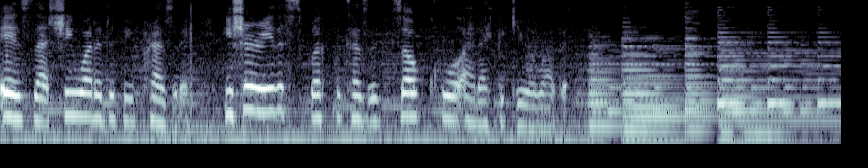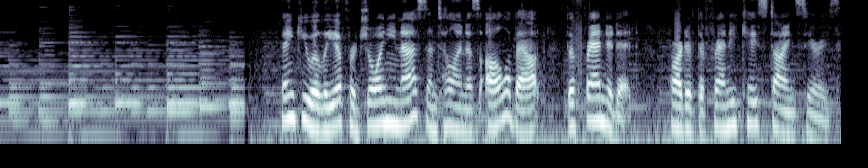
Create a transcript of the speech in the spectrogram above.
is that she wanted to be president. You should read this book because it's so cool and I think you will love it. Thank you, Aleyah, for joining us and telling us all about The It, part of the Franny K. Stein series.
